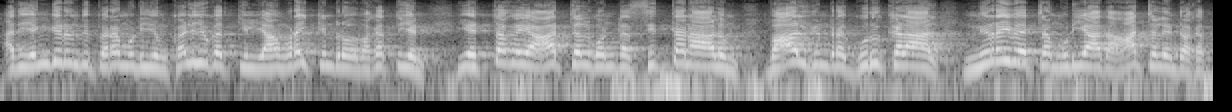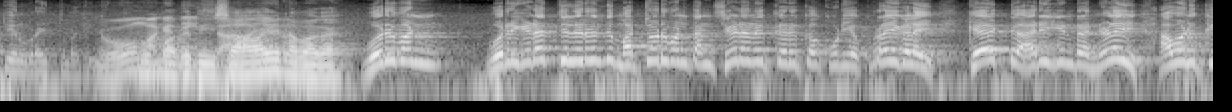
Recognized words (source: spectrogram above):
அது எங்கிருந்து பெற முடியும்? கலியுகத்தில் யாம் உரைக்கின்றோம் அகத்தியன் எத்தகைய ஆற்றல் கொண்ட சித்தனாலும் வாழ்கின்ற குருக்களால் நிறைவேற்ற முடியாத ஆற்றல் என்று அகத்தியன் உரைத்து நமக. ஒருவன் ஒரு இடத்திலிருந்து மற்றொருவன் தன் சீடனுக்கு இருக்கக்கூடிய குறைகளை கேட்டு அறிகின்ற நிலை அவனுக்கு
